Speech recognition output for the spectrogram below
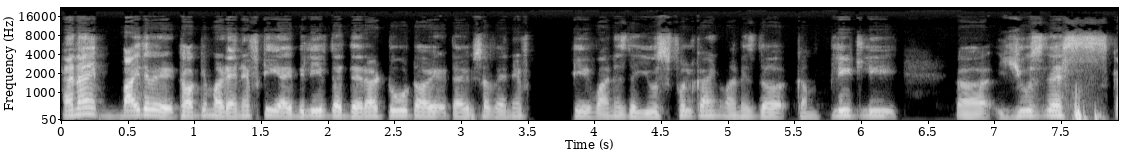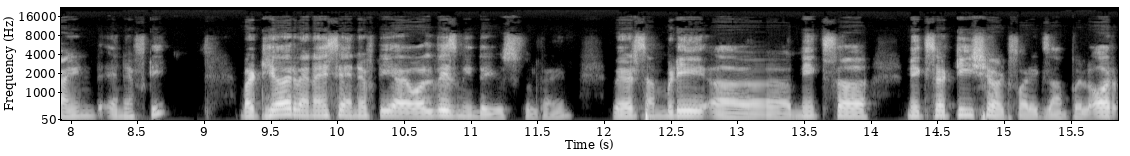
And i by the way talking about nft i believe that there are two types of nft one is the useful kind one is the completely uh, useless kind nft but here when i say nft i always mean the useful kind where somebody uh, makes a makes a t-shirt for example or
